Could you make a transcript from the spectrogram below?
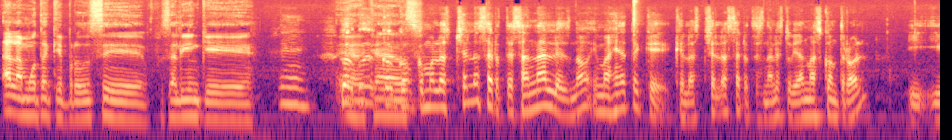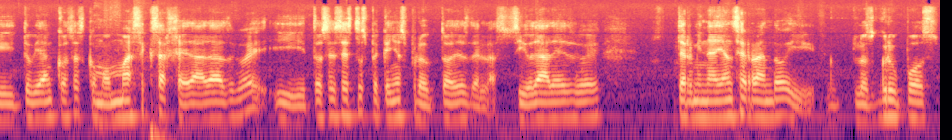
a la mota que produce pues alguien que Co- acá co- co- es- como las chelas artesanales, ¿no? Imagínate que, que las chelas artesanales tuvieran más control y, y tuvieran cosas como más exageradas, güey. Y entonces estos pequeños productores de las ciudades, güey, terminarían cerrando y los grupos,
